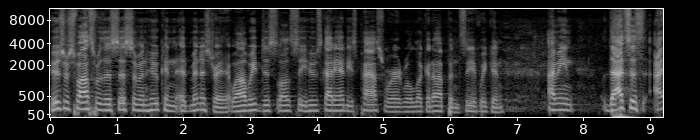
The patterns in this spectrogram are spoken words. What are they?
Who's responsible for this system and who can administrate it? Well, we just, let's see who's got Andy's password. We'll look it up and see if we can. I mean, that's just, I,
